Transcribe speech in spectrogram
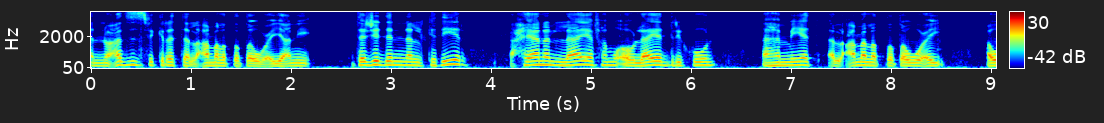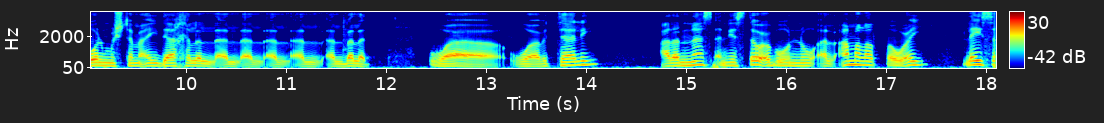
أن نعزز فكرة العمل التطوعي. يعني تجد أن الكثير أحيانا لا يفهموا أو لا يدركون أهمية العمل التطوعي أو المجتمعي داخل ال ال ال ال ال البلد. وبالتالي على الناس أن يستوعبوا أنه العمل التطوعي ليس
